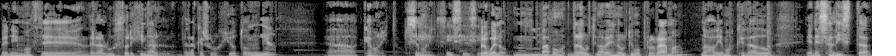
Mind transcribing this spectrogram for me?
Venimos de, de la luz original, de la que surgió todo. Ah, qué bonito, qué bonito. sí, sí, sí. Pero bueno, mm, vamos, de la última vez, en el último programa, nos habíamos quedado en esa lista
